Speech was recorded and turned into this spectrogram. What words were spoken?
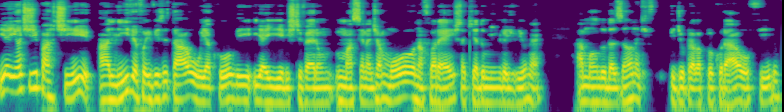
E aí, antes de partir, a Lívia foi visitar o Jacob, e aí eles tiveram uma cena de amor na floresta, que a Domingas viu, né? Amando da Zana, que pediu para ela procurar o filho.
